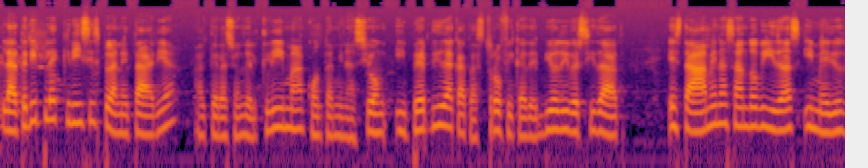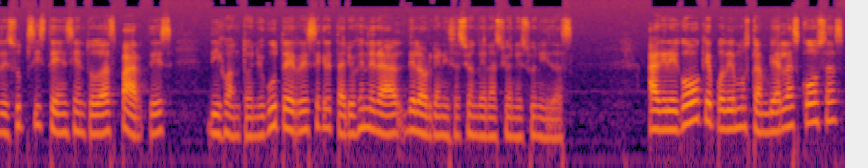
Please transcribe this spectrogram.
La triple crisis planetaria, alteración del clima, contaminación y pérdida catastrófica de biodiversidad, está amenazando vidas y medios de subsistencia en todas partes dijo Antonio Guterres, secretario general de la Organización de Naciones Unidas. Agregó que podemos cambiar las cosas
